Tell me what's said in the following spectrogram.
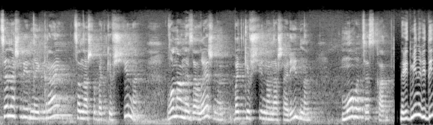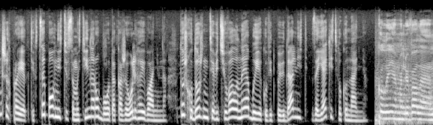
Це наш рідний край, це наша батьківщина. Вона незалежна, батьківщина наша рідна, мова це скарб. На відміну від інших проєктів, це повністю самостійна робота, каже Ольга Іванівна. Тож художниця відчувала неабияку відповідальність за якість виконання. Коли я малювала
